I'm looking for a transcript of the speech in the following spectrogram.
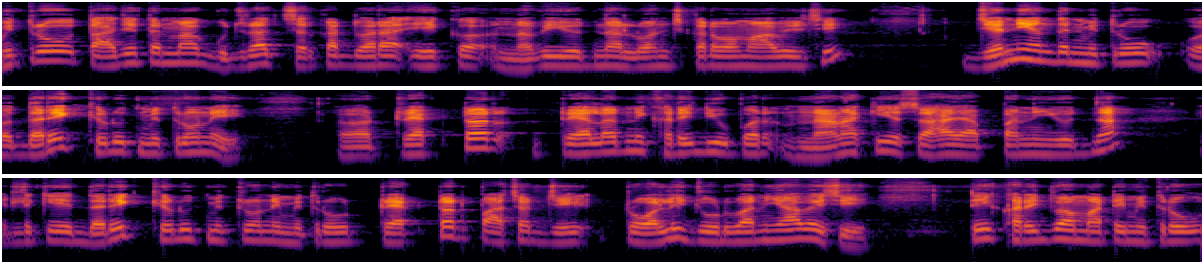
મિત્રો, તાજેતરમાં ગુજરાત સરકાર દ્વારા એક નવી યોજના લોન્ચ કરવામાં આવેલ છે. જેની અંદર મિત્રો દરેક ખેડૂત મિત્રોને ટ્રેક્ટર, ટ્રેલરની ખરીદી ઉપર નાણાકીય સહાય આપવાની યોજના, એટલે કે દરેક ખેડૂત મિત્રોને મિત્રો, ટ્રેક્ટર પાછળ જે ટ્રોલી જોડવાની આવે છે, તે ખરીદવા માટે મિત્રો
